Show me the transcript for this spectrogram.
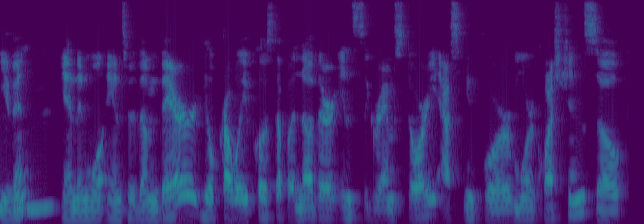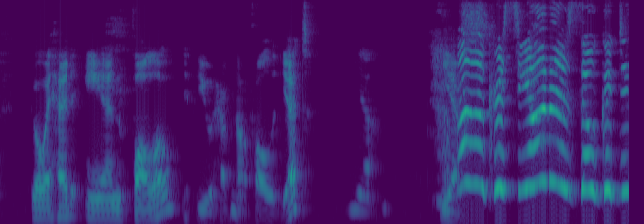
even. Mhm. and then we'll answer them there. You'll probably post up another Instagram story asking for more questions. So go ahead and follow if you have not followed yet. Yeah. Yes. Ah, Christiana, so good to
